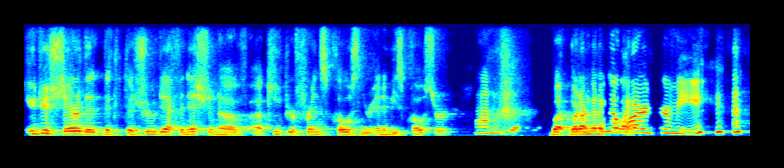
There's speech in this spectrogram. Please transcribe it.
You just shared the, the, the, true definition of uh, keep your friends close and your enemies closer. Uh, but but I'm going to go hard for me. but,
